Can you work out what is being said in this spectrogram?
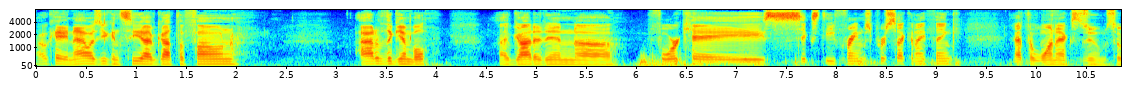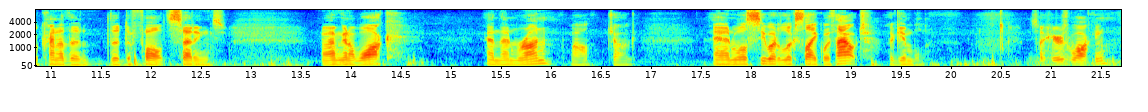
Okay, now as you can see, I've got the phone out of the gimbal. I've got it in uh, 4K 60 frames per second, I think, at the 1x zoom. So kind of the, the default settings. Now I'm gonna walk and then run, well, jog, and we'll see what it looks like without a gimbal. So here's walking.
